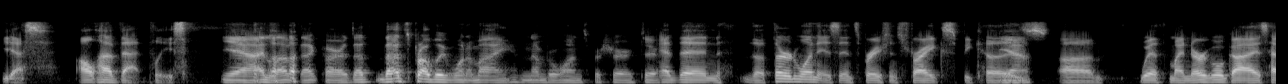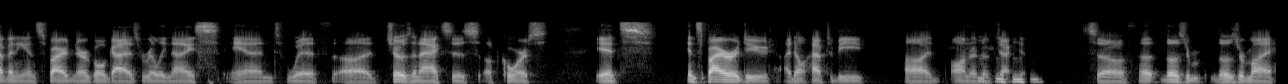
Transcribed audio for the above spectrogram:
yes, I'll have that, please. Yeah, I love that card. That that's probably one of my number ones for sure too. And then the third one is Inspiration Strikes because um, with my Nurgle guys, having inspired Nurgle guys really nice. And with uh, Chosen Axes, of course, it's inspire a dude. I don't have to be uh, on an objective. so th- those are those are my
